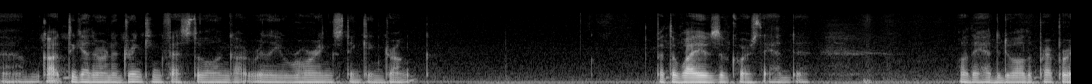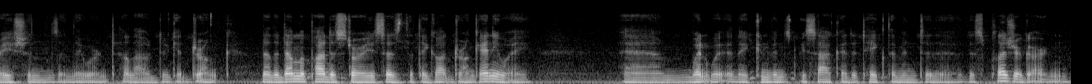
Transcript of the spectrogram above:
um, got together on a drinking festival and got really roaring, stinking drunk. But the wives, of course, they had to well, they had to do all the preparations and they weren't allowed to get drunk. Now the Dhammapada story says that they got drunk anyway. Um, went they convinced Visakha to take them into the, this pleasure garden,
